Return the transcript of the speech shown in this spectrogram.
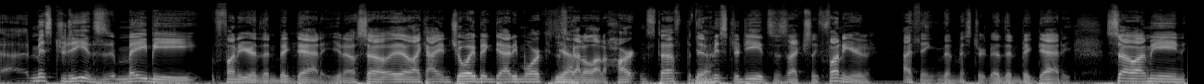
uh, Mr. Deeds may be funnier than Big Daddy, you know. So, uh, like, I enjoy Big Daddy more because Yeah. it's got a lot of heart and stuff. But then Yeah. Mr. Deeds is actually funnier. I think than Mr. uh, than Big Daddy. So I mean,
